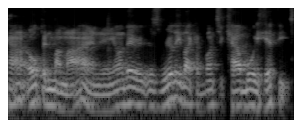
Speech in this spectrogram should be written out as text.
kind of opened my mind. You know, there was really like a bunch of cowboy hippies.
